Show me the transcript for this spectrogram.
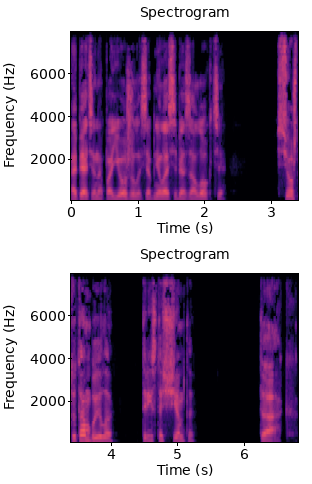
Опять она поежилась, обняла себя за локти. «Все, что там было. Триста с чем-то». «Так.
